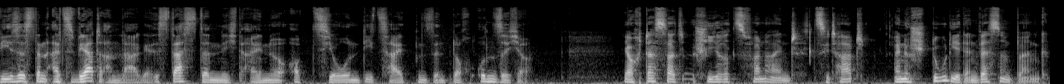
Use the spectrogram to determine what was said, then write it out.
wie ist es denn als Wertanlage? Ist das denn nicht eine Option? Die Zeiten sind doch unsicher. Ja, auch das hat Schieritz verneint. Zitat eine Studie der Investmentbank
